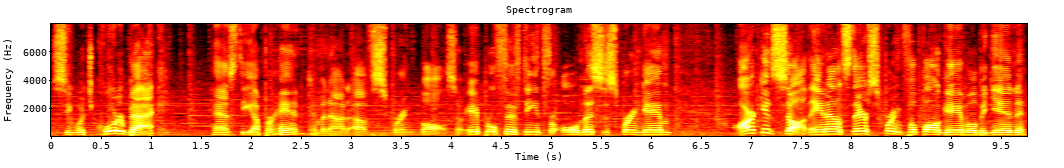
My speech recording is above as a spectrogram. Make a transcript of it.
see which quarterback has the upper hand coming out of spring ball. So April 15th for Ole Miss's spring game. Arkansas, they announced their spring football game will begin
